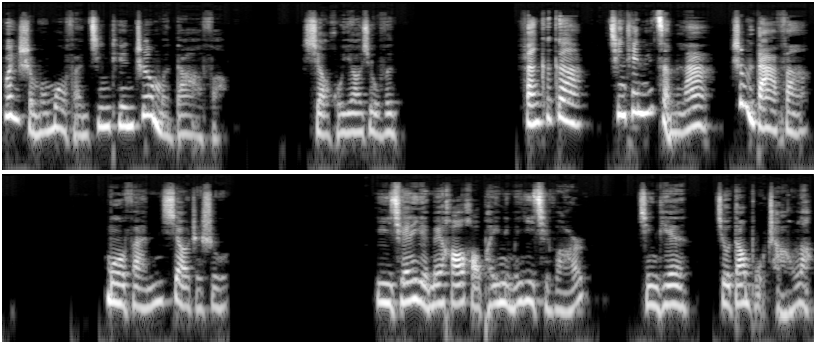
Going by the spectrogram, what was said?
为什么莫凡今天这么大方？小狐妖就问：“凡哥哥，今天你怎么啦？这么大方？”莫凡笑着说：“以前也没好好陪你们一起玩，今天就当补偿了。”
